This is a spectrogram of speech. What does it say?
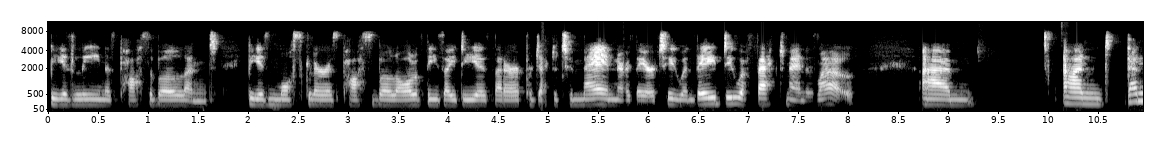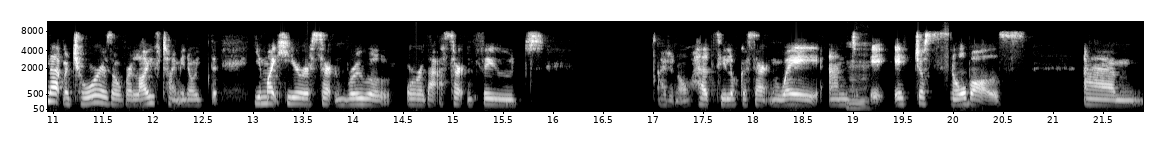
be as lean as possible and be as muscular as possible. All of these ideas that are projected to men are there too, and they do affect men as well. Um, and then that matures over lifetime. You know, you might hear a certain rule or that a certain food, I don't know, helps you look a certain way, and mm. it, it just snowballs. Um,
